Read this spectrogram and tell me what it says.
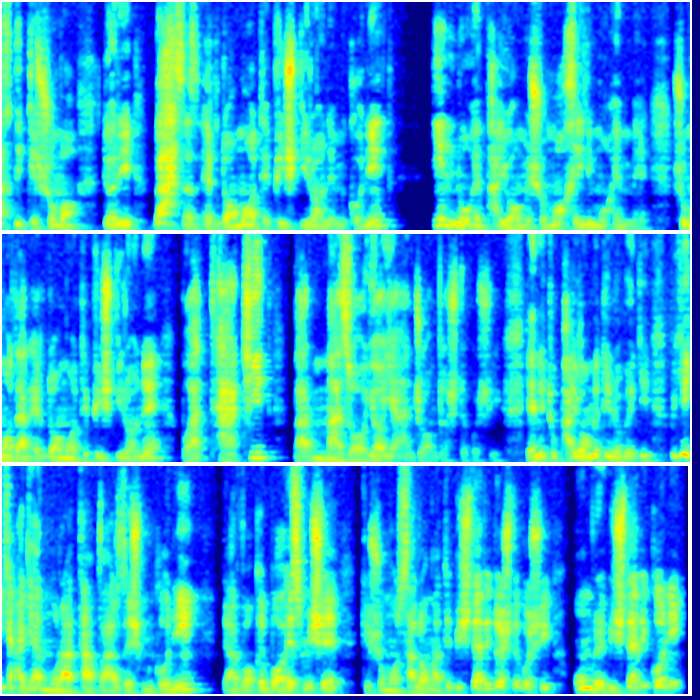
وقتی که شما داری بحث از اقدامات پیشگیرانه می‌کنید این نوع پیام شما خیلی مهمه. شما در اقدامات پیشگیرانه باید تاکید بر مزایای انجام داشته باشی. یعنی تو پیامت اینو بگی. بگی که اگر مرتب ورزش می‌کنی در واقع باعث میشه که شما سلامت بیشتری داشته باشی عمر بیشتری کنی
